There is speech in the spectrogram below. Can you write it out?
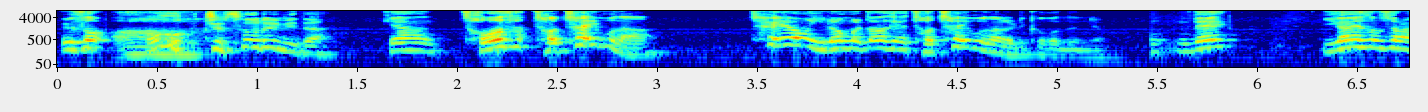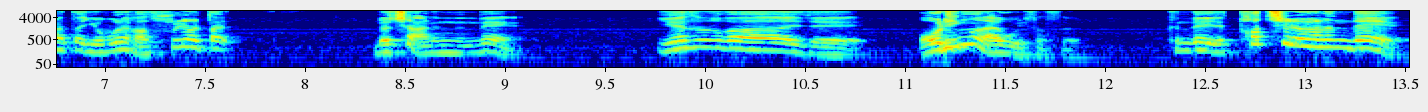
그래서 아, 어, 저 소름이다. 그냥 저, 저 차이구나. 체형 이런 걸 떠나서 그냥 저 차이구나를 느꼈거든요. 근데 이강인 선수랑 딱 요번에 가서 훈련을 딱 며칠 안 했는데 이강인 선수가 이제 어린 건 알고 있었어요. 근데 이제 터치를 하는데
